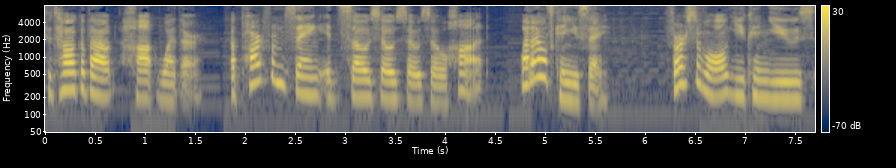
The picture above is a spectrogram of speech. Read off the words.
to talk about hot weather. Apart from saying it's so, so, so, so hot, what else can you say? First of all, you can use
